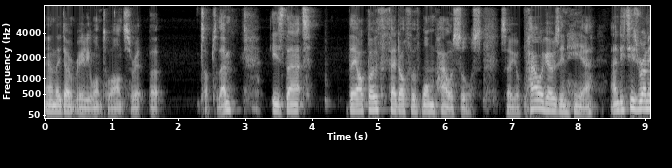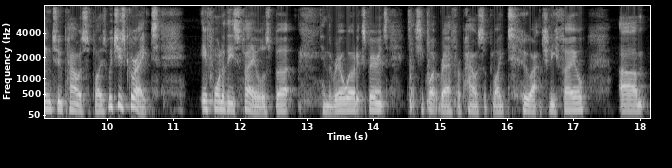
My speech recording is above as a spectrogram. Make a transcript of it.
and they don't really want to answer it, but it's up to them, is that they are both fed off of one power source. So your power goes in here, and it is running two power supplies, which is great if one of these fails, but in the real world experience, it's actually quite rare for a power supply to actually fail. Um,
